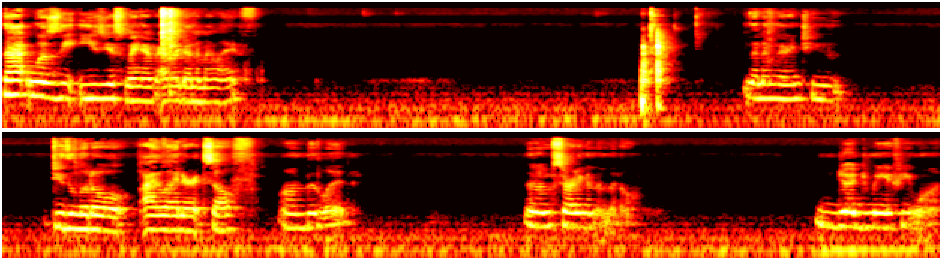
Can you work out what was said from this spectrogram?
That was the easiest wing I've ever done in my life. Then I'm going to do the little eyeliner itself on the lid. And I'm starting in the middle. Judge me if you want.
